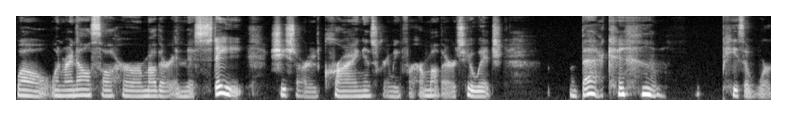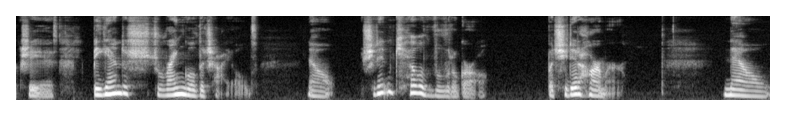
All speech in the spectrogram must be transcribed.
Well, when Rainelle saw her mother in this state, she started crying and screaming for her mother, to which Beck, piece of work she is, began to strangle the child. Now, she didn't kill the little girl, but she did harm her. Now,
